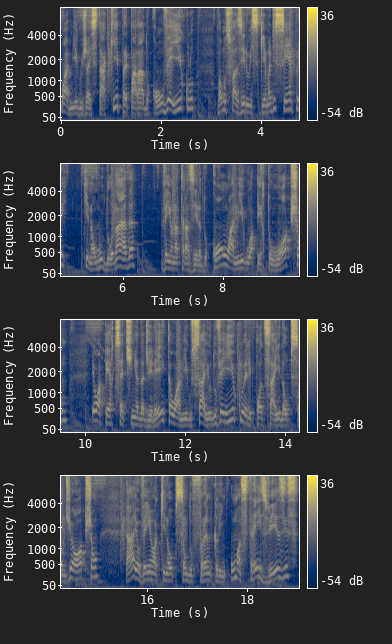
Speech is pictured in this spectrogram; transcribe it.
O amigo já está aqui preparado com o veículo, vamos fazer o esquema de sempre, que não mudou nada. Venho na traseira do com, o amigo apertou o option, eu aperto setinha da direita, o amigo saiu do veículo, ele pode sair da opção de option, tá? Eu venho aqui na opção do Franklin umas três vezes,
